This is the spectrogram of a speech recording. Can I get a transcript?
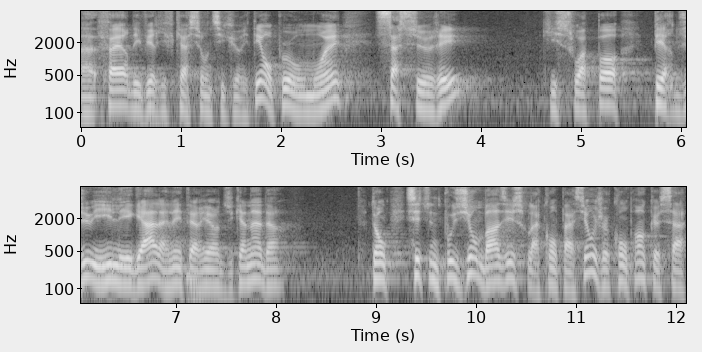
euh, faire des vérifications de sécurité, on peut au moins s'assurer qu'ils ne soient pas perdus et illégaux à l'intérieur du Canada. Donc, c'est une position basée sur la compassion. Je comprends que ça,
